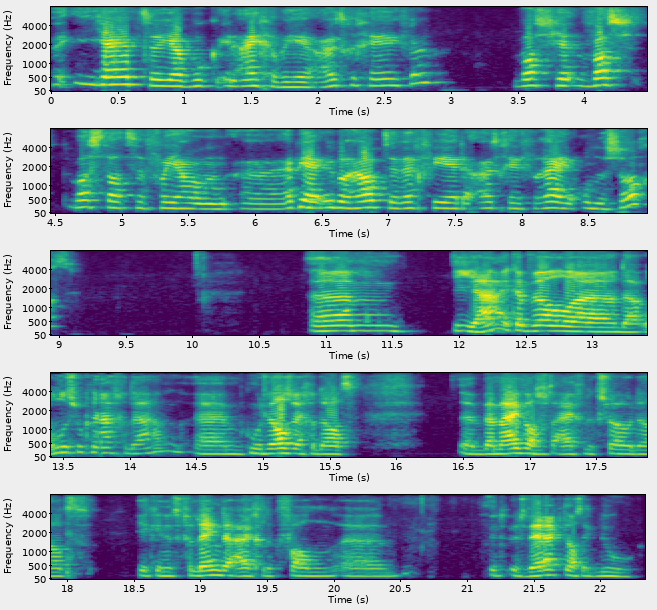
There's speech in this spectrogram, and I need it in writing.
Eh, Jij hebt eh, jouw boek in eigen beheer uitgegeven. Was, je, was, was dat voor jou een. heb jij überhaupt de weg via de uitgeverij onderzocht? Ehm, ja, ik heb wel daar onderzoek naar gedaan. Ehm, ik moet wel zeggen dat bij mij was het eigenlijk zo dat ik in het verlengde eigenlijk van eh, het, het werk dat ik doe,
